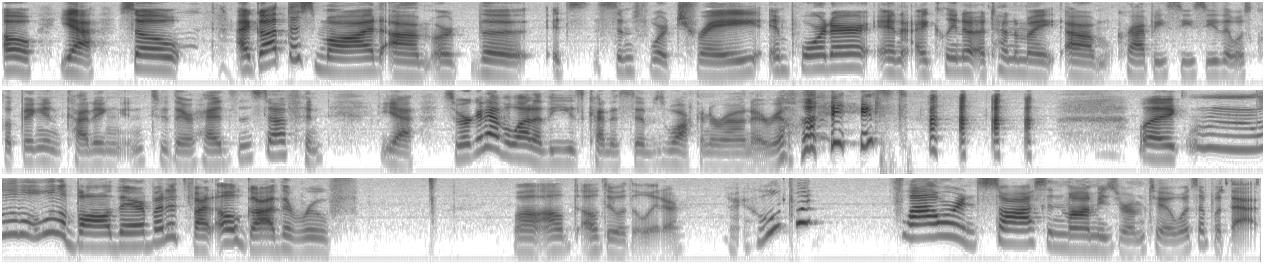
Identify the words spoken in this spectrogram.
oh yeah. So I got this mod, um, or the it's Sims 4 tray importer, and I cleaned out a ton of my um, crappy CC that was clipping and cutting into their heads and stuff, and yeah, so we're gonna have a lot of these kind of Sims walking around. I realized, like mm, a little little bald there, but it's fine. Oh God, the roof. Well, I'll I'll deal with it later. All right, who put flour and sauce in mommy's room too? What's up with that?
